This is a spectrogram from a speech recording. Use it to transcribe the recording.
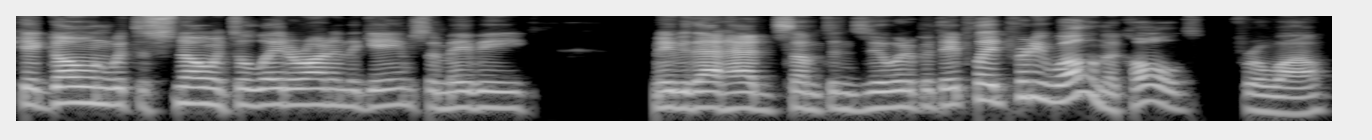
get going with the snow until later on in the game. So maybe maybe that had something to do with it. But they played pretty well in the cold for a while.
